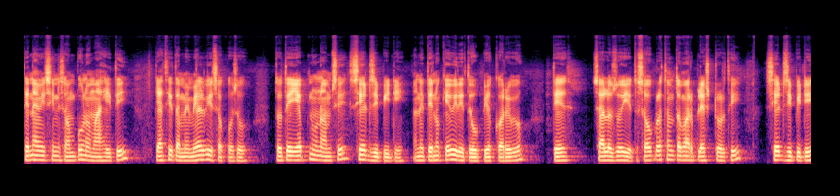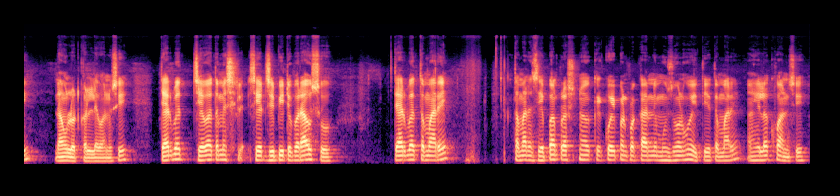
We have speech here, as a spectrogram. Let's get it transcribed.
તેના વિશેની સંપૂર્ણ માહિતી ત્યાંથી તમે મેળવી શકો છો. તો તે એપનું નામ છે સેટ જીપીટી અને તેનો કેવી રીતે ઉપયોગ કરવો તે ચાલો જોઈએ. તો સૌપ્રથમ તમારે પ્લે સ્ટોરથી સેટ જીપીટી ડાઉનલોડ કરી લેવાનું છે. ત્યારબાદ જેવા તમે સેટ જીપીટી પર આવશો, ત્યારબાદ તમારે તમારે જે પણ પ્રશ્ન કે કોઈ પણ પ્રકારની મૂંઝવણ હોય તે તમારે અહીં લખવાનું છે.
